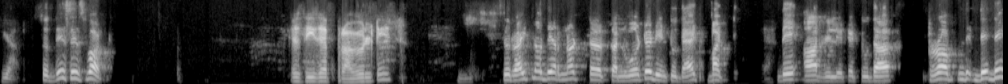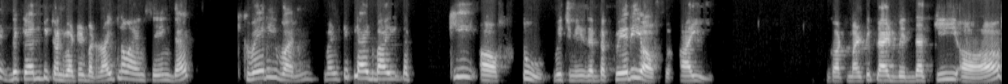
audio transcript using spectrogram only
yeah. So this is what? Is these are probabilities? So right now they are not uh, converted into that, but they are related to the prob they, they, they can be converted but right now i am saying that query one multiplied by the key of 2, which means that the query of I got multiplied with the key of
